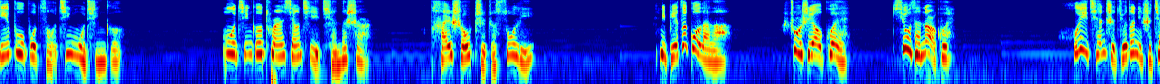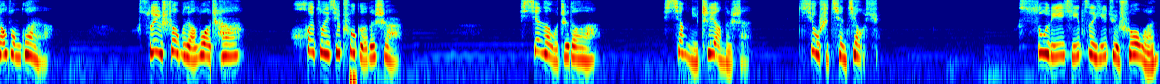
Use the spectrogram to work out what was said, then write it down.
一步步走近木青哥。木青哥突然想起以前的事儿，抬手指着苏黎：“你别再过来了，若是要跪。”就在那儿跪。我以前只觉得你是骄纵惯了，所以受不了落差，会做一些出格的事儿。现在我知道了，像你这样的人，就是欠教训。苏黎一字一句说完，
